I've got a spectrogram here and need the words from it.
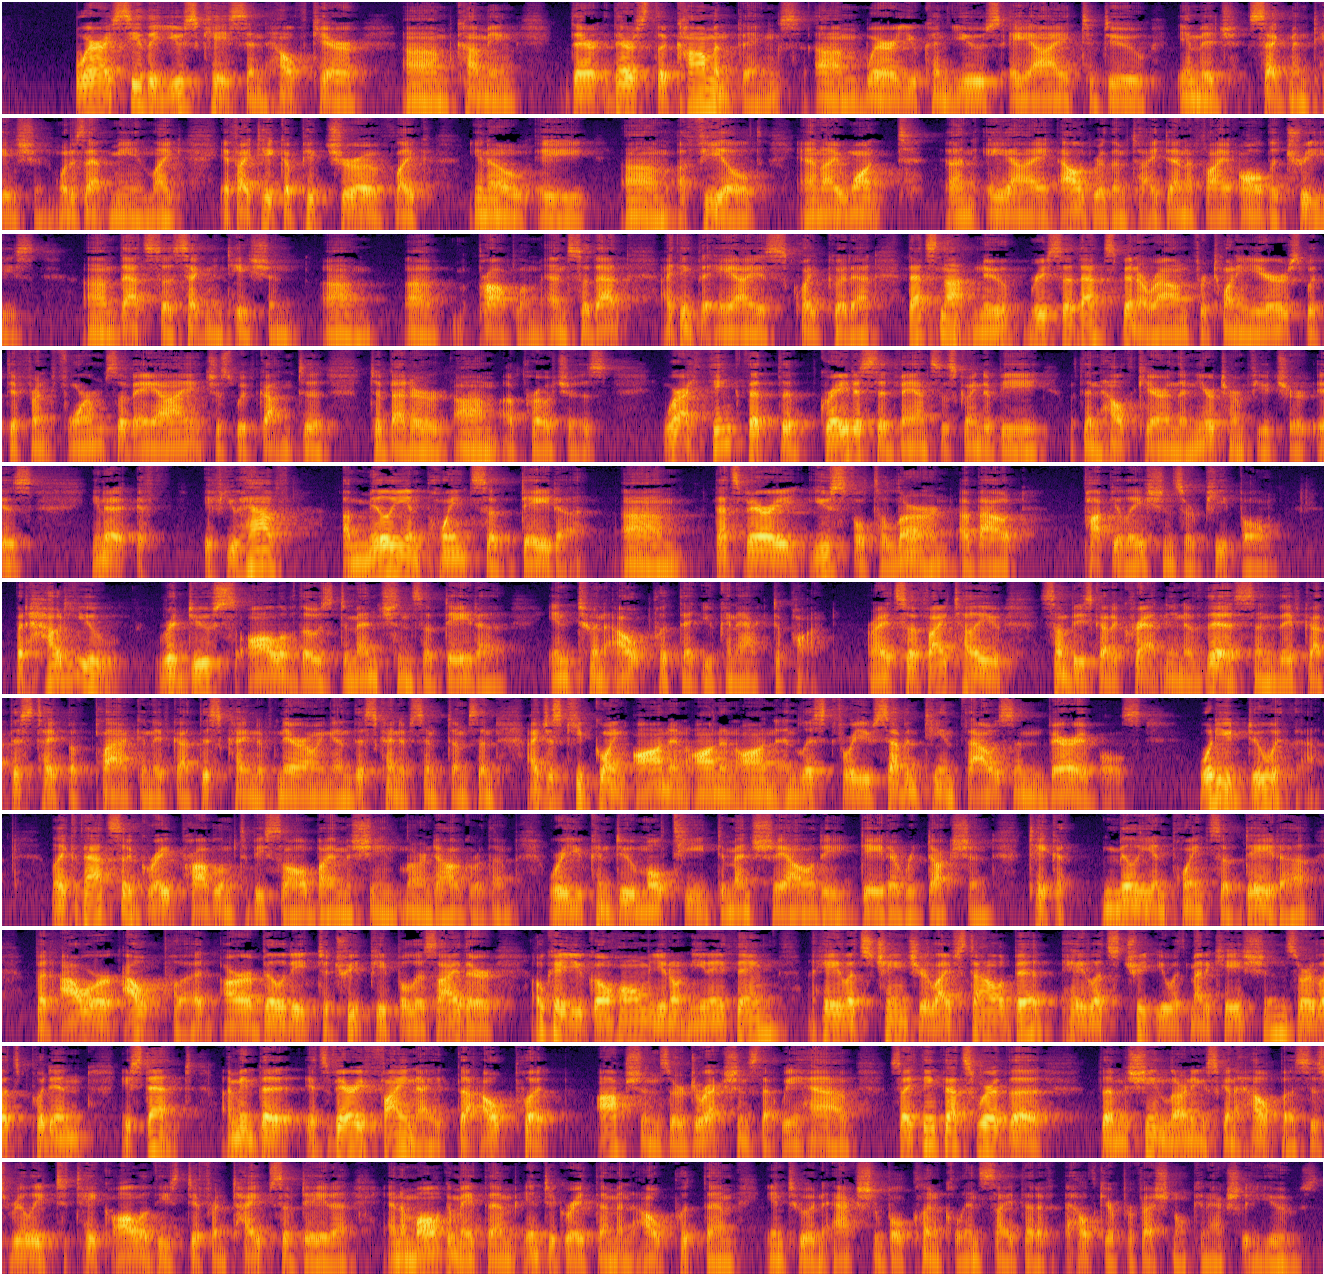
Where I see the use case in healthcare um, coming. There, there's the common things um, where you can use AI to do image segmentation. What does that mean? Like if I take a picture of like you know a um, a field and I want an AI algorithm to identify all the trees, um, that's a segmentation um, uh, problem. And so that I think the AI is quite good at. That's not new, Risa. That's been around for 20 years with different forms of AI. It's just we've gotten to, to better um, approaches. Where I think that the greatest advance is going to be within healthcare in the near term future is, you know, if, if you have a million points of data, um, that's very useful to learn about populations or people. But how do you reduce all of those dimensions of data into an output that you can act upon? Right. So if I tell you somebody's got a creatinine of this and they've got this type of plaque and they've got this kind of narrowing and this kind of symptoms, and I just keep going on and on and on and list for you 17,000 variables, what do you do with that? Like that's a great problem to be solved by a machine learned algorithm where you can do multi-dimensionality data reduction, take a million points of data, but our output, our ability to treat people is either, okay, you go home, you don't need anything. Hey, let's change your lifestyle a bit. Hey, let's treat you with medications or let's put in a stent. I mean, the, it's very finite, the output options or directions that we have. So I think that's where the, the machine learning is going to help us is really to take all of these different types of data and amalgamate them, integrate them, and output them into an actionable clinical insight that a healthcare professional can actually use.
